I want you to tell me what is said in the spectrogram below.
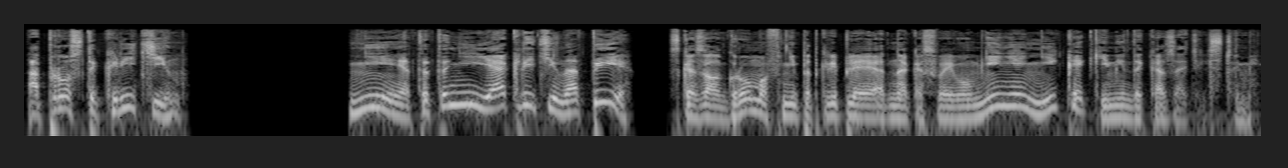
а просто кретин». «Нет, это не я, кретин, а ты!» — сказал Громов, не подкрепляя, однако, своего мнения никакими доказательствами.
